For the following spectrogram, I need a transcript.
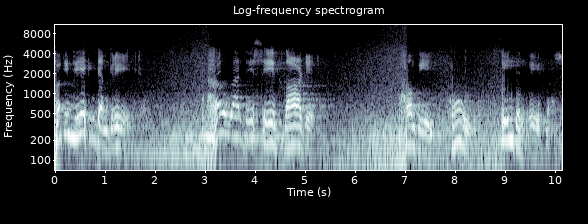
But in making them great, how are they safeguarded from being proud in their greatness?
